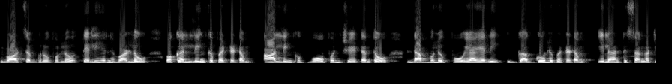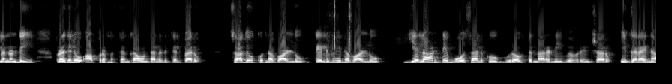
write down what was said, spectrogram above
వాట్సాప్ గ్రూపుల్లో తెలియని వాళ్ళు ఒక లింక్ పెట్టడం ఆ లింక్ ఓపెన్ చేయటంతో డబ్బులు పోయాయని గగ్గోలు పెట్టడం ఇలాంటి సంఘటనల నుండి ప్రజలు అప్రమత్తంగా ఉండాలని తెలిపారు. చదువుకున్న వాళ్ళు తెలివైన వాళ్ళు ఎలాంటి మోసాలకు గురవుతున్నారని వివరించారు. ఇకనైనా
